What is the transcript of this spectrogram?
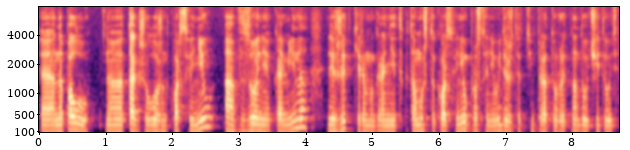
э, на полу э, также уложен кварцвинил, а в зоне камина лежит керамогранит, потому что кварцвинил просто не выдержит эту температуру, это надо учитывать.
